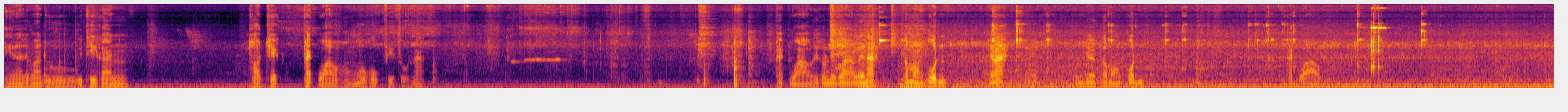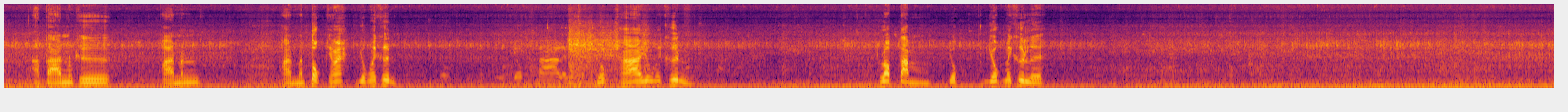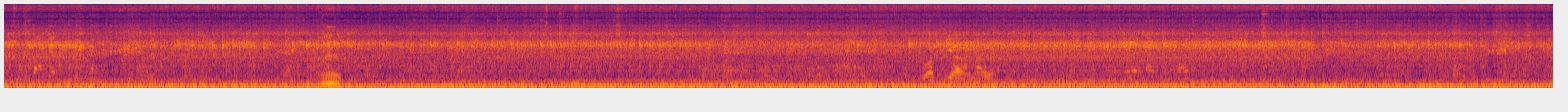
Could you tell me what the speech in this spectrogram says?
นี่เราจะมาดูวิธีการถอดเช็คแพ็กวาล์วของ 640 นะ แพ็กวาล์วที่เขาเรียกว่าอะไรนะ สมองกลใช่ไหมผมเรียกสมองกลแพ็กวาล์วอาการมันคือผ่านมันผ่านมันตกใช่ไหมยกไม่ขึ้น ยกช้าเลยยกช้ายกไม่ขึ้น รอบต่ำยกยกไม่ขึ้นเลยนี่ว่าเกียร์ข้างในแล้ว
